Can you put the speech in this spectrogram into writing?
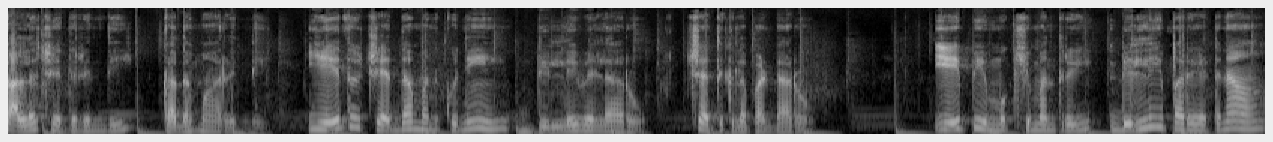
కళ్ళ చెదిరింది కథ మారింది. ఏదో చేద్దామనుకుని ఢిల్లీ వెళ్ళారు చతికిల పడ్డారు ఏపీ ముఖ్యమంత్రి ఢిల్లీ పర్యటన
